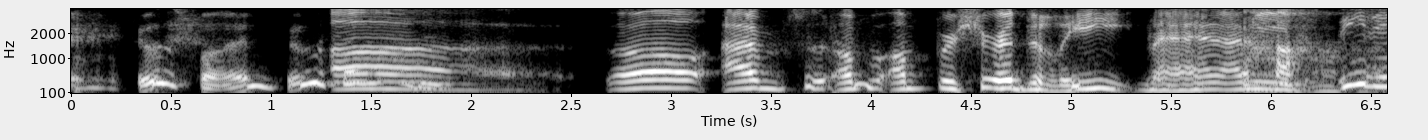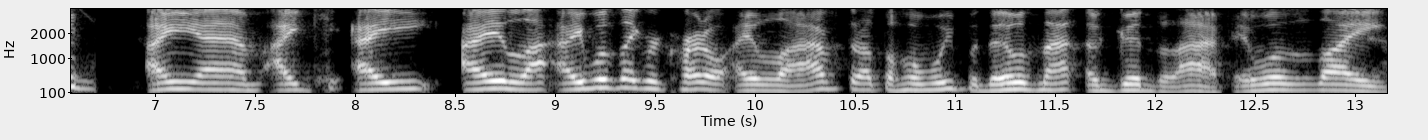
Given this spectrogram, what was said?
It was fun. It was fun. Uh, well, I'm s- I'm I'm for sure a delete, man. I mean, I am. I la- I was like Ricardo. I laughed throughout the whole movie, but it was not a good laugh. It was like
